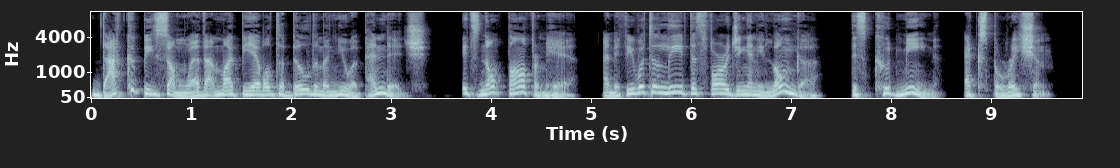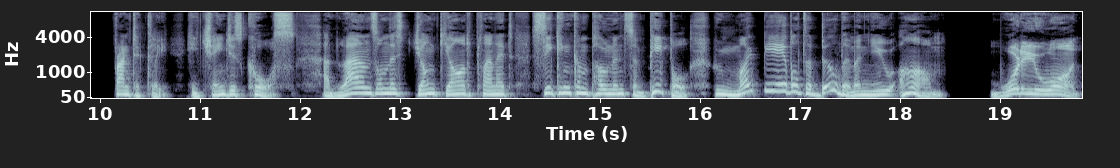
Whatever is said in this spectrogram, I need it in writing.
That could be somewhere that might be able to build him a new appendage. It's not far from here, and if he were to leave this foraging any longer, this could mean expiration. Frantically, he changes course and lands on this junkyard planet seeking components and people who might be able to build him a new arm. What do you want,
